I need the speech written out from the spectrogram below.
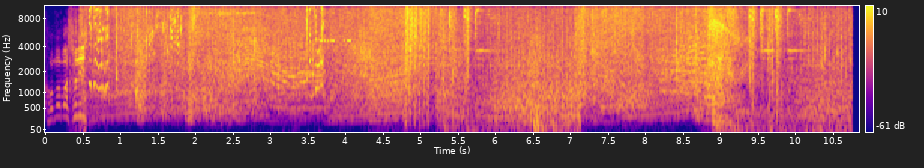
この場所に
